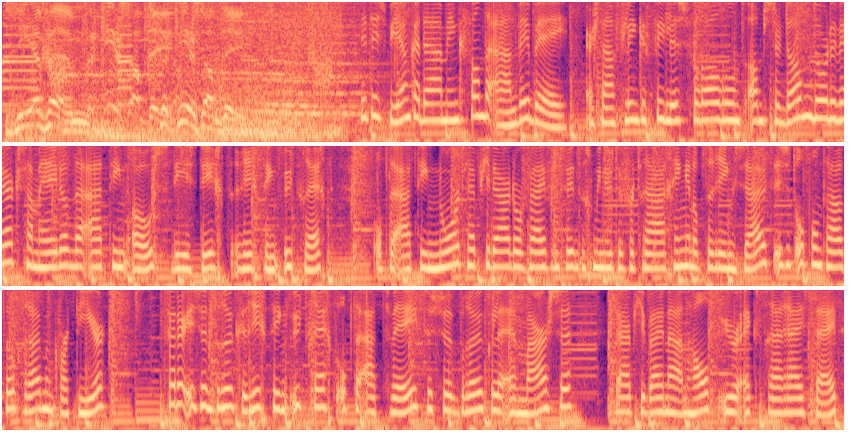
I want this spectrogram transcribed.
ZFM. Verkeersupdate. Verkeersupdate. Dit is Bianca Damink van de ANWB. Er staan flinke files, vooral rond Amsterdam... door de werkzaamheden op de A10 Oost. Die is dicht richting Utrecht. Op de A10 Noord heb je daardoor 25 minuten vertraging... en op de Ring Zuid is het oponthoud ook ruim een kwartier. Verder is het druk richting Utrecht op de A2... tussen Breukelen en Maarsen. Daar heb je bijna een half uur extra reistijd.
